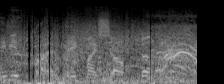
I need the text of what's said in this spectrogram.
Maybe if I make myself...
